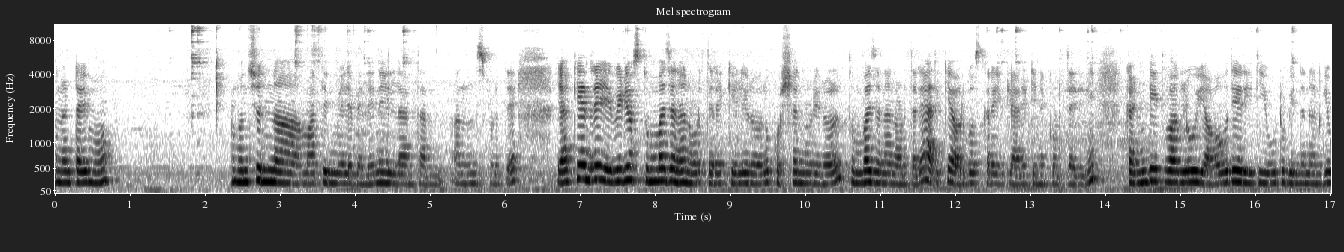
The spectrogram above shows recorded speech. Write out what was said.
ಒಂದೊಂದು ಟೈಮು ಮನುಷ್ಯನ ಮಾತಿನ ಮೇಲೆ ಬೆಲೆನೇ ಇಲ್ಲ ಅಂತ ಅನ್, ಅನ್ನಿಸ್ಬಿಡುತ್ತೆ. ಯಾಕೆ ಅಂದರೆ ಈ ವಿಡಿಯೋಸ್ ತುಂಬ ಜನ ನೋಡ್ತಾರೆ, ಕೇಳಿರೋರು ಕ್ವಶನ್ ನೋಡಿರೋರು ತುಂಬ ಜನ ನೋಡ್ತಾರೆ. ಅದಕ್ಕೆ ಅವ್ರಿಗೋಸ್ಕರ ಈ ಕ್ಲಾರಿಟಿನ ಕೊಡ್ತಾ ಇದ್ದೀನಿ. ಖಂಡಿತವಾಗ್ಲೂ ಯಾವುದೇ ರೀತಿ ಯೂಟ್ಯೂಬಿಂದ ನನಗೆ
